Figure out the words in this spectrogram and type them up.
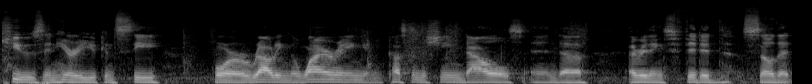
cues in here you can see for routing the wiring and custom machine dowels and uh, everything's fitted so that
